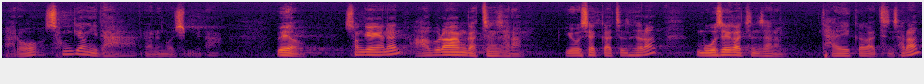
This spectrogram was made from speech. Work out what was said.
바로 성경이다라는 것입니다. 왜요? 성경에는 아브라함 같은 사람, 요셉 같은 사람, 모세 같은 사람, 다윗과 같은 사람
